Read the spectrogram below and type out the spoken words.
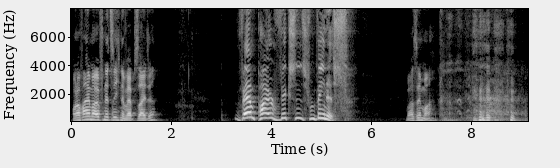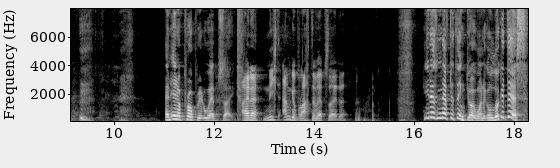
und auf einmal öffnet sich eine Webseite, Vampire Vixens from Venus. was immer, An inappropriate website. eine nicht angebrachte Webseite, He doesn't have to think, Do I want to go look at this?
